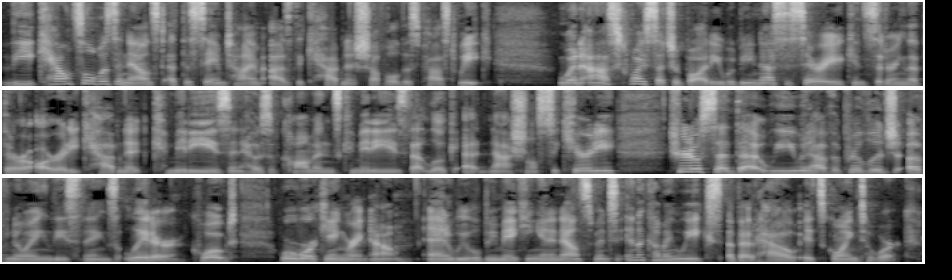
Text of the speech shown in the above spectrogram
The council was announced at the same time as the cabinet shuffle this past week. When asked why such a body would be necessary, considering that there are already cabinet committees and House of Commons committees that look at national security, Trudeau said that we would have the privilege of knowing these things later. Quote, We're working right now, and we will be making an announcement in the coming weeks about how it's going to work.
